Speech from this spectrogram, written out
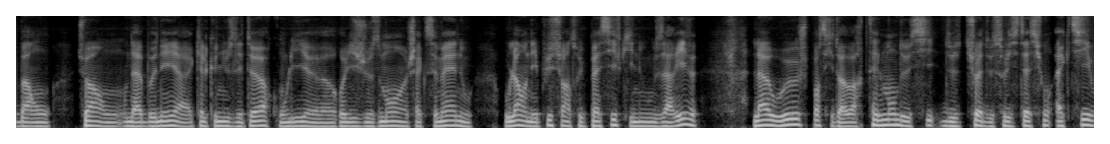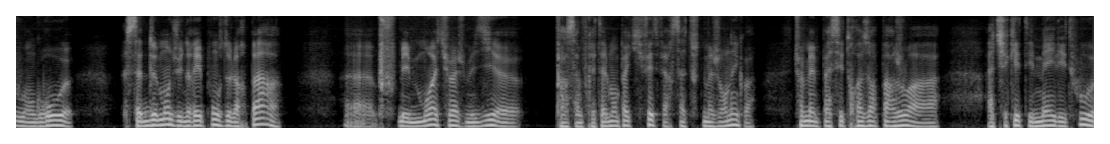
bah, on, tu vois, on, est abonné à quelques newsletters qu'on lit religieusement chaque semaine où là on est plus sur un truc passif qui nous arrive. Là où eux, je pense qu'il doit y avoir tellement de, tu vois, de sollicitations actives où en gros euh, ça demande une réponse de leur part. Euh, mais moi, tu vois, je me dis, euh, enfin, ça me ferait tellement pas kiffer de faire ça toute ma journée, quoi. Tu vois, même passer trois heures par jour à, à checker tes mails et tout,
